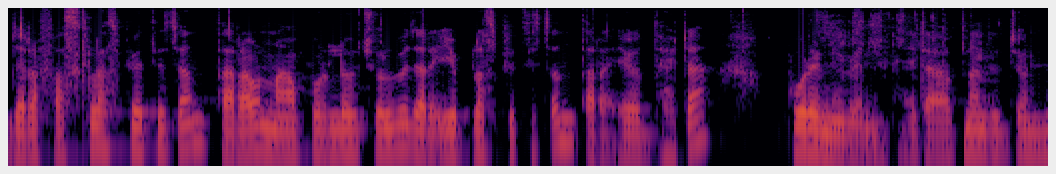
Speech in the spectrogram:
যারা ফার্স্ট ক্লাস পেতে চান, তারাও না পড়লেও চলবে। যারা এ প্লাস পেতে চান, তারা এই অধ্যায়টা পড়ে নেবেন। এটা আপনাদের জন্য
